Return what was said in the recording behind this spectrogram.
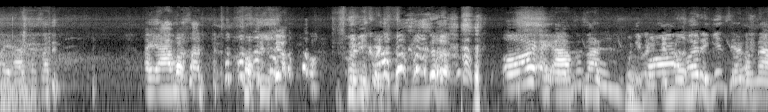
ไออาร์มาสั่นไออาร์มาสั่นพอเรียกมือนี่ก่อนจะเป็นนุ่มเด้อโอ้ยไออาร์มาสั่นมือนี่ก่อนจะเป็นนุ่มโอ้ยได้ยินเสียงน้องน้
